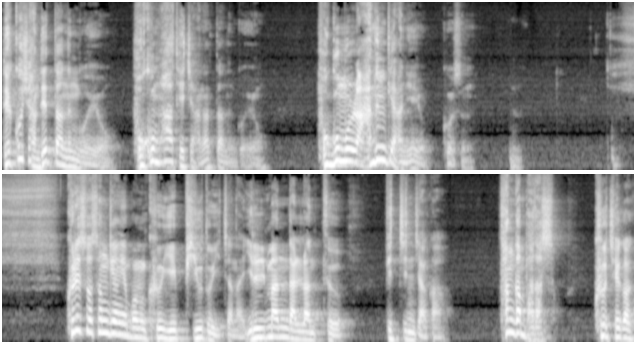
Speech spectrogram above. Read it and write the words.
내 것이 안 됐다는 거예요. 복음화 되지 않았다는 거예요. 복음을 아는 게 아니에요. 그것은. 그래서 성경에 보면 그 비유도 있잖아. 1만 달란트 빚진 자가 탕감 받았어. 그 제가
